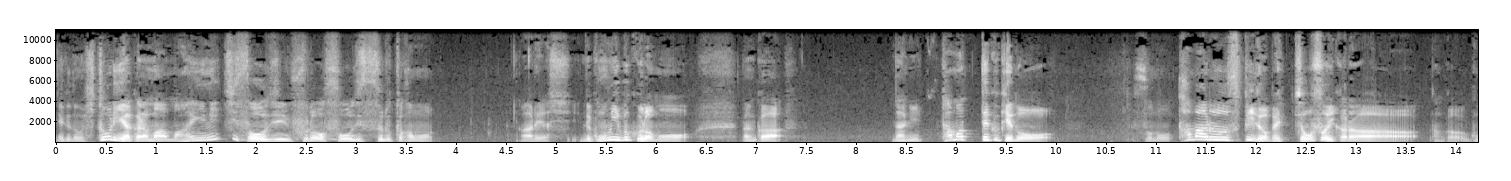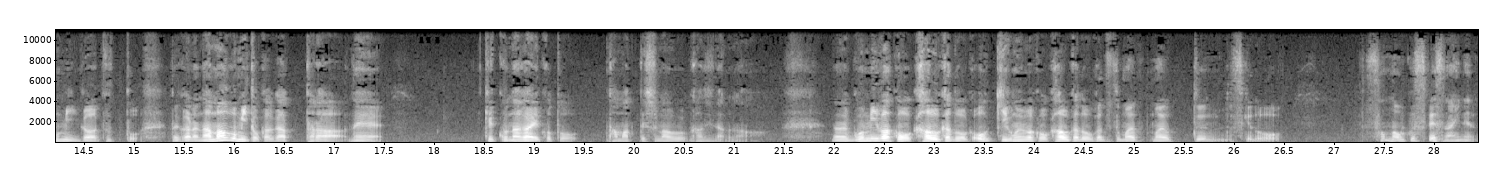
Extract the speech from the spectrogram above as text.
やけど1人やからまあ毎日掃除、風呂掃除するとかも、あれやし。で、ゴミ袋も、なんか、何溜まってくけど、その、溜まるスピードがめっちゃ遅いから、なんかゴミがずっと、だから生ゴミとかがあったらね、結構長いこと溜まってしまう感じになるな。だからゴミ箱を買うかどうか、大きいゴミ箱を買うかどうかずっと迷ってるんですけど、そんな置くスペースないねんな。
